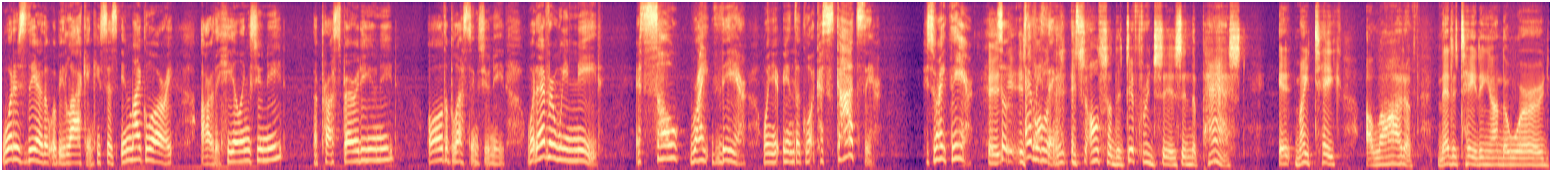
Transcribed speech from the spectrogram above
what is there that will be lacking? He says, In my glory are the healings you need, the prosperity you need, all the blessings you need. Whatever we need, it's so right there when you're in the glory, because God's there. He's right there. It, so it's everything. All, it's also the difference is in the past, it might take a lot of meditating on the word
